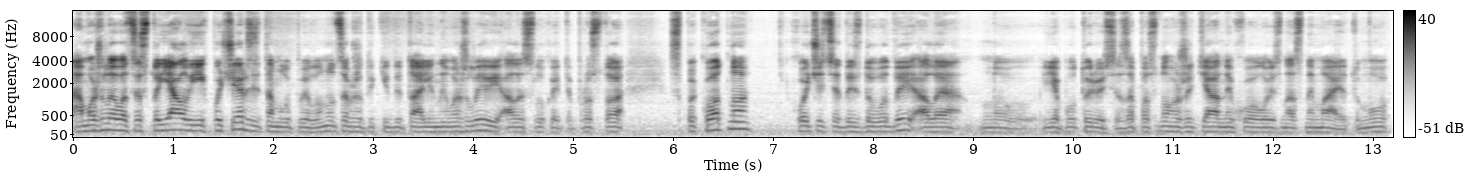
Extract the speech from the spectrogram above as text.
А можливо, це стояло, їх по черзі там лупило. Ну це вже такі деталі неважливі, але слухайте, просто спекотно. Хочеться десь до води, але ну я повторюся, запасного життя ні в кого з нас немає. Тому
